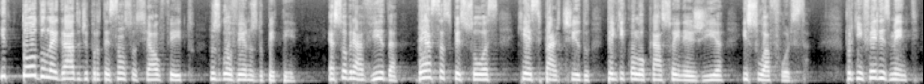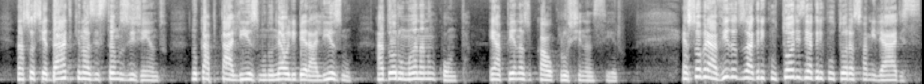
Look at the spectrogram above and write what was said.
e todo o legado de proteção social feito nos governos do PT. É sobre a vida dessas pessoas que esse partido tem que colocar sua energia e sua força. Porque, infelizmente, na sociedade que nós estamos vivendo, no capitalismo, no neoliberalismo, a dor humana não conta, é apenas o cálculo financeiro. É sobre a vida dos agricultores e agricultoras familiares,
